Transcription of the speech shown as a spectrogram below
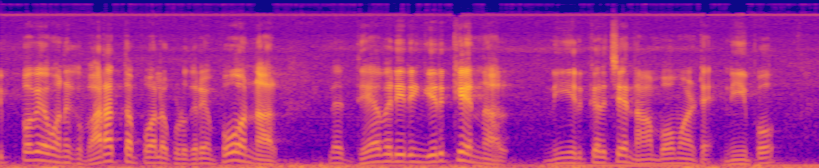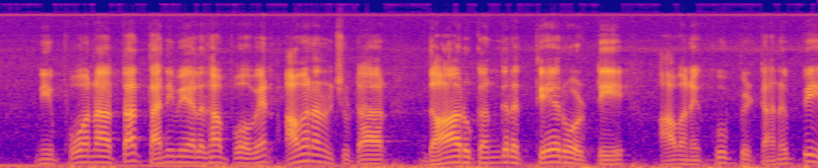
இப்போவே உனக்கு வரத்தை போல கொடுக்குறேன். போனால் இல்லை தேவரீர் இங்கே இருக்கேன்னால் நீ இருக்கிறச்சே நான் போக மாட்டேன். நீ போ. நீ போனால் தான் தனிமையில் தான் போவேன். அவன் அனுப்பிச்சுட்டார். தாருக்கங்கிற தேரோட்டி அவனை கூப்பிட்டு அனுப்பி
